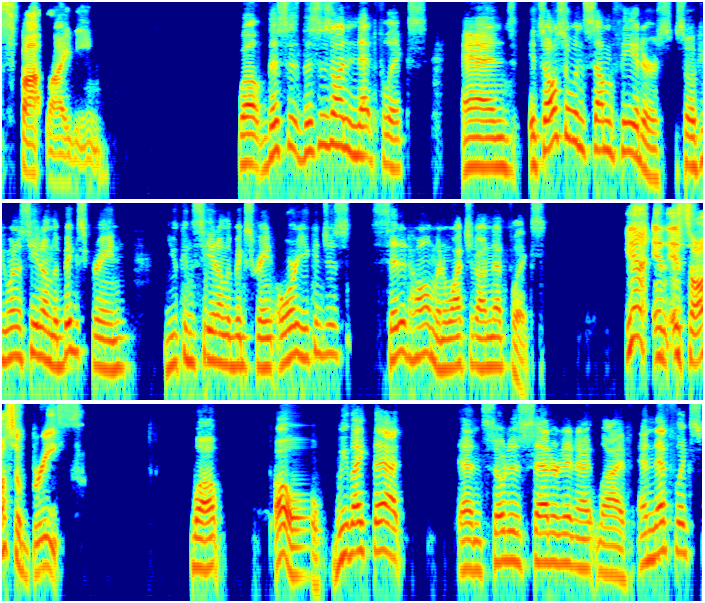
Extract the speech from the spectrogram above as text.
spotlighting. Well, this is this is on Netflix and it's also in some theaters. So if you want to see it on the big screen, you can see it on the big screen or you can just sit at home and watch it on Netflix. Yeah, and it's also brief. Well, oh, we like that and so does Saturday Night Live and Netflix.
